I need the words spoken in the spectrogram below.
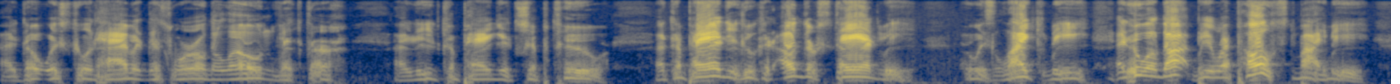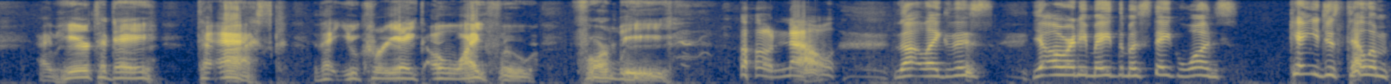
I don't wish to inhabit this world alone, Victor. I need companionship too. A companion who can understand me, who is like me, and who will not be repulsed by me. I'm here today to ask that you create a waifu for me. Oh no, not like this. You already made the mistake once. Can't you just tell him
